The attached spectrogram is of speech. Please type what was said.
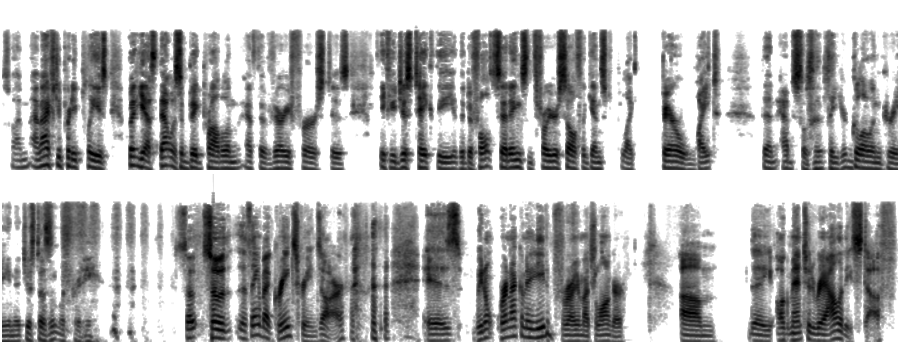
So I'm, I'm actually pretty pleased. But yes, that was a big problem at the very first is if you just take the, the default settings and throw yourself against like bare white, then absolutely you're glowing green. It just doesn't look pretty. So, so the thing about green screens are, is we don't we're not going to need them for very much longer. Um, the augmented reality stuff.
